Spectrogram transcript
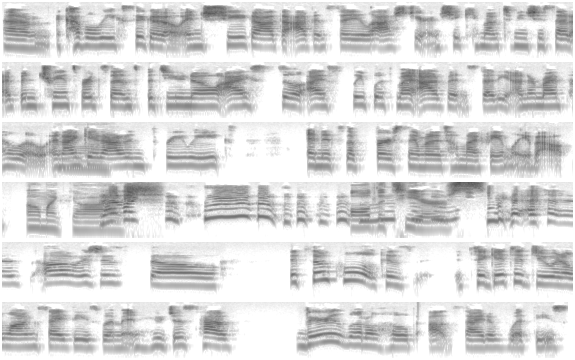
um, a couple weeks ago, and she got the Advent study last year, and she came up to me and she said, "I've been transferred since, but do you know I still I sleep with my Advent study under my pillow, and I get out in three weeks." And it's the first thing I'm going to tell my family about. Oh my I'm like, gosh! All the tears. Yes. Oh, it's just so, it's so cool because to get to do it alongside these women who just have very little hope outside of what these,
